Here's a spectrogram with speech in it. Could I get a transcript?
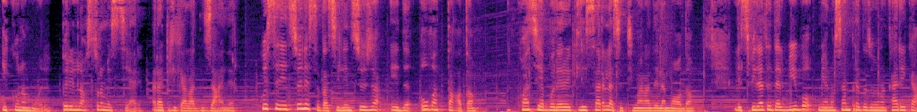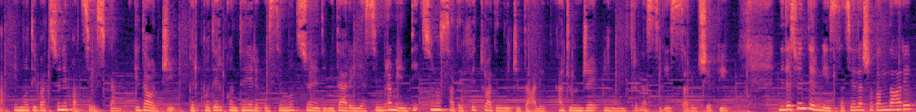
e con amore per il nostro mestiere, replica la designer. Questa edizione è stata silenziosa ed ovattata quasi a voler eclissare la settimana della moda. Le sfilate dal vivo mi hanno sempre dato una carica e motivazione pazzesca ed oggi, per poter contenere queste emozioni ed evitare gli assembramenti, sono state effettuate in digitale, aggiunge inoltre la stilista Lucia P. Nella sua intervista si è lasciata andare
